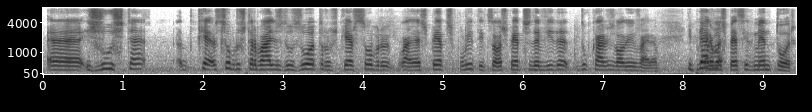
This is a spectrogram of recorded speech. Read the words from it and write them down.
uh, justa quer sobre os trabalhos dos outros, quer sobre aspectos políticos ou aspectos da vida do Carlos de Oliveira. Pegava, Era uma espécie de mentor.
